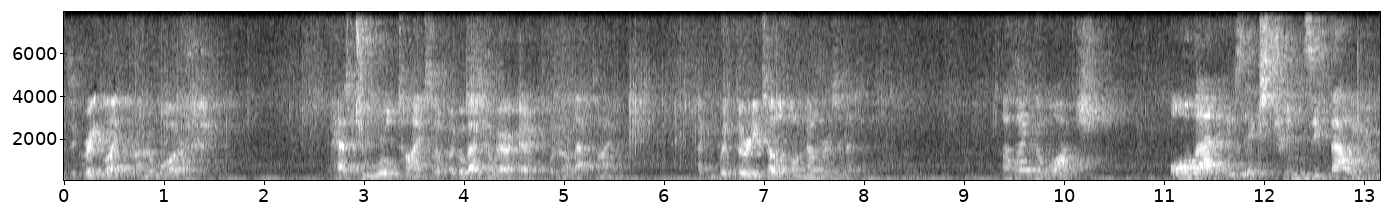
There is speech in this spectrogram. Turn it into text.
It's a great light for underwater. Has two world times, so if I go back to America, I can put it on that time. I can put 30 telephone numbers in it. I like the watch. All that is extrinsic value.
